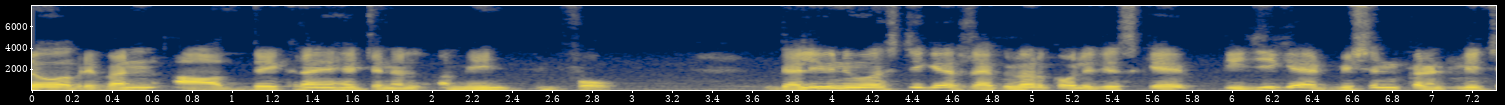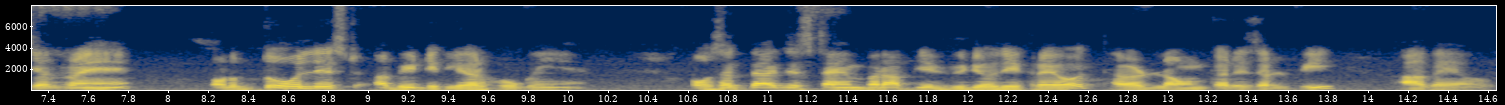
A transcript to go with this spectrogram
हेलो एवरीवन आप देख रहे हैं channel Amin info Delhi university के रेगुलर कॉलेजेस के पीजी के एडमिशन करंटली चल रहे हैं और दो लिस्ट अभी डिक्लेयर हो गई हैं। हो सकता है जिस टाइम पर आप ये वीडियो देख रहे हो थर्ड राउंड का रिज़ल्ट भी आ गया हो।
